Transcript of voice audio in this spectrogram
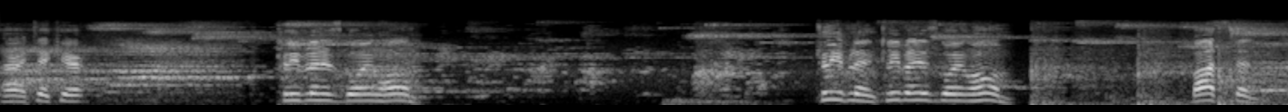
All right, take care. Cleveland is going home. Cleveland, Cleveland is going home. Boston.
